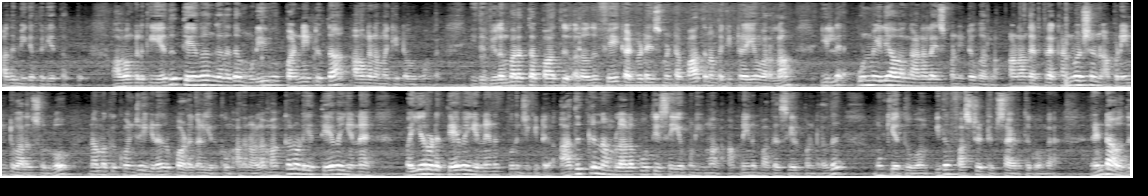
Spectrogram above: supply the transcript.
அது மிகப்பெரிய தப்பு. அவங்களுக்கு எது தேவைங்கிறத முடிவு பண்ணிட்டு தான் அவங்க நம்ம கிட்ட வருவாங்க. இது விளம்பரத்தை பார்த்து அதாவது ஃபேக் அட்வர்டைஸ்மெண்ட்டை பார்த்து நம்ம கிட்டேயும் வரலாம். இல்லை உண்மையிலேயே அவங்க அனலைஸ் பண்ணிட்டு வரலாம். ஆனால் அந்த இடத்துல கன்வர்ஷன் அப்படின்ட்டு வர சொல்லோ நமக்கு கொஞ்சம் இடர்பாடுகள் இருக்கும். அதனால் மக்களுடைய தேவை என்ன? பையரோட தேவை என்னன்னு புரிஞ்சுக்கிட்டு அதுக்கு நம்மளால் பூர்த்தி செய்ய முடியுமா? அப்படின்னு பார்த்து சேல் பண்ணுறது முக்கியத்துவம். இதை ஃபஸ்ட்டு டிப்ஸாக எடுத்துக்கோங்க. ரெண்டாவது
